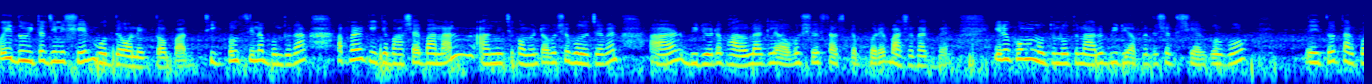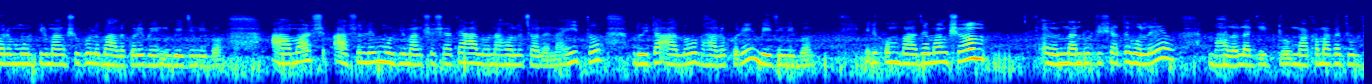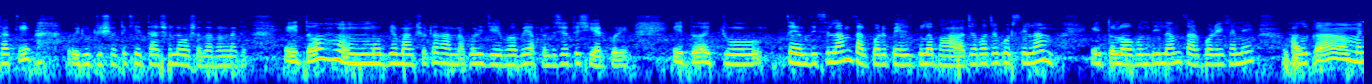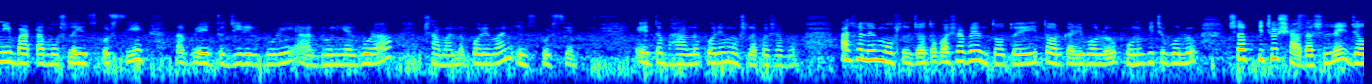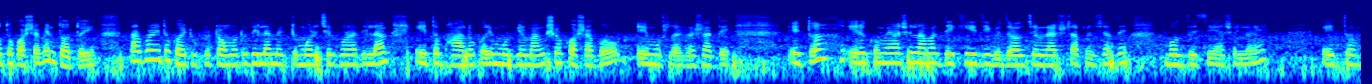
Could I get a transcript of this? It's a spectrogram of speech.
ওই দুইটা জিনিসের মধ্যে অনেক তফাৎ। ঠিক বলছি না বন্ধুরা? আপনারা কে কে ভাষায় বানান, আর নিচে কমেন্ট অবশ্যই বলে যাবেন। আর ভিডিওটা ভালো লাগলে অবশ্যই সাবস্ক্রাইব করে বাসা থাকবেন। এরকম নতুন নতুন আরও ভিডিও আপনাদের সাথে শেয়ার করব। এই তো তারপরে মুরগির মাংসগুলো ভালো করে বেজে নিব। আমার আসলে মুরগির মাংসের সাথে আলু না হলে চলে না। এই তো দুইটা আলু ভালো করে বেজে নিব। এরকম ভাজা মাংস নান রুটির সাথে হলে ভালো লাগে, একটু মাখা মাখা ঝুল থাকে, ওই রুটির সাথে খেতে আসলে অসাধারণ লাগে। এই তো মুরগির মাংসটা রান্না করি যেভাবে আপনাদের সাথে শেয়ার করি। এই তো, একটু তেল দিছিলাম, তারপরে পেঁয়াজগুলো ভাজা ভাজা করছিলাম, এই তো লবণ দিলাম, তারপরে এখানে হালকা মানে বাটা মশলা ইউজ করছি, তারপরে এই তো জিরের গুঁড়ি আর ধনিয়ার গুঁড়া সামান্য পরিমাণ ইউজ করছি। এই তো ভালো করে মশলা কষাবো। আসলে মশলা যত কষাবেন ততই তরকারি বলো, কোনো কিছু বলো সব কিছুর স্বাদ আসলে যত কষাবেন ততই। তারপরে এই তো কয় টুকরো টমেটো দিলাম, একটু মরিচের গুঁড়া দিলাম, এই তো ভালো করে মুরগির মাংস কষাবো এই মশলাটার সাথে। এই তো এরকমই আসলে আমার দেখিয়ে জিভে জল চলে আসছে আপনার সাথে বলতেছি আসলে, এই তো।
